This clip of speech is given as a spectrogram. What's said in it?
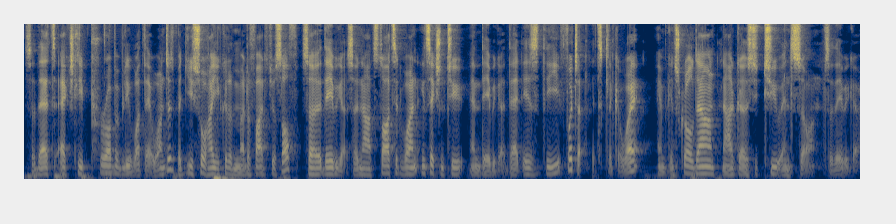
So that's actually probably what they wanted, but you saw how you could have modified it yourself. So there we go. So now it starts at one in section two, and there we go. That is the footer. Let's click away and we can scroll down. Now it goes to 2 and so on. So there we go.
